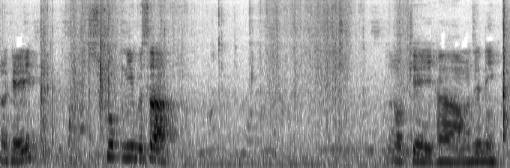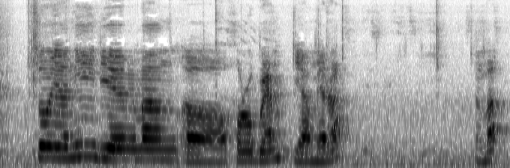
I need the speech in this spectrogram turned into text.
Ok scoop ni besar Okey, ha macam ni. So yang ni dia memang uh, hologram yang merah. Nampak?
